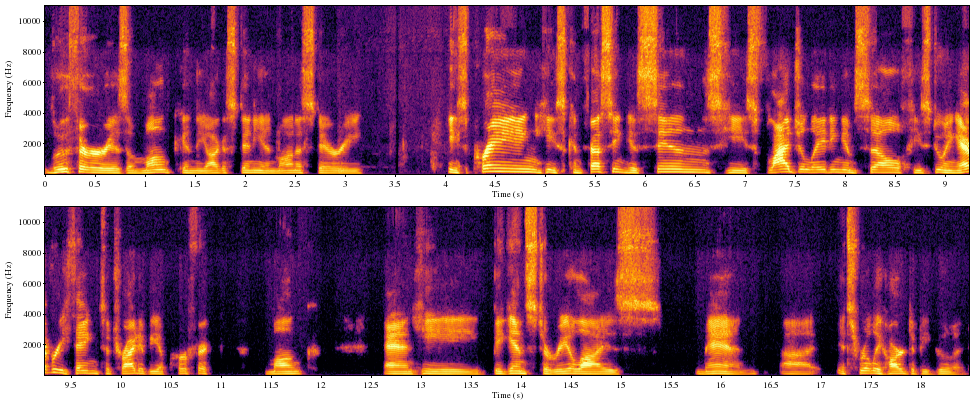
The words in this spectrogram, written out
Luther is a monk in the Augustinian monastery he's praying, he's confessing his sins, he's flagellating himself, he's doing everything to try to be a perfect monk. And he begins to realize, man, uh, it's really hard to be good.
